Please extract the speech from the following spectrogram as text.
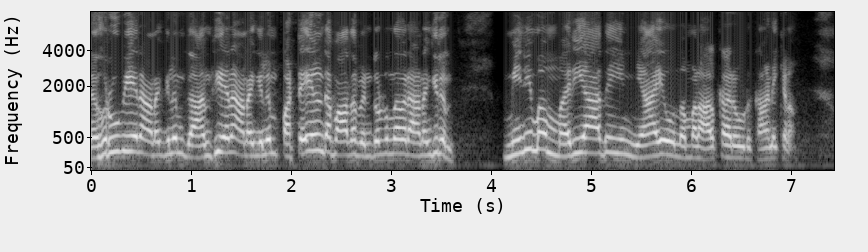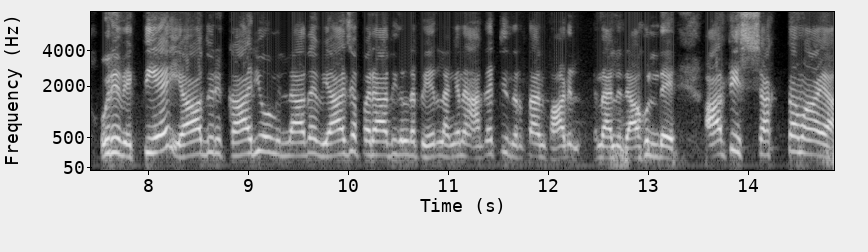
നെഹ്റൂവിയനാണെങ്കിലും ഗാന്ധിയനാണെങ്കിലും പട്ടേലിന്റെ പാത പിന്തുടരുന്നവരാണെങ്കിലും മിനിമം മര്യാദയും ന്യായവും നമ്മൾ ആൾക്കാരോട് കാണിക്കണം. ഒരു വ്യക്തിയെ യാതൊരു കാര്യവുമില്ലാതെ വ്യാജ പരാതികളുടെ പേരിൽ അങ്ങനെ അകറ്റി നിർത്താൻ പാടില്ല. എന്നാൽ രാഹുലിന്റെ അതിശക്തമായ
